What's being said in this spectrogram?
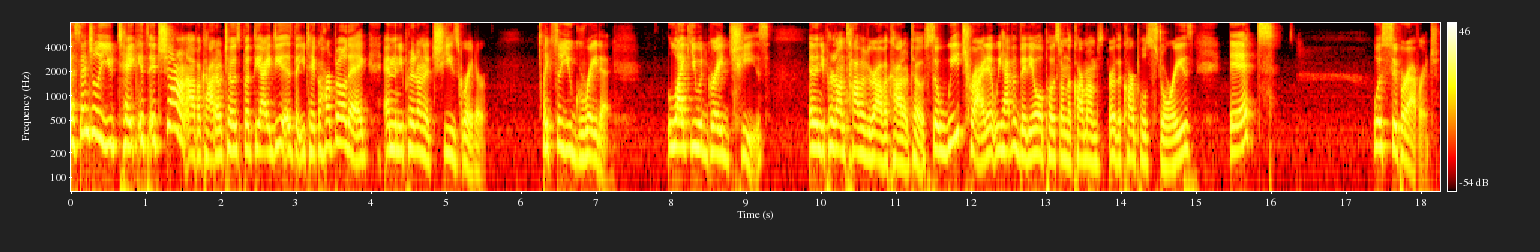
essentially you take it's it's shown on avocado toast, but the idea is that you take a hard boiled egg and then you put it on a cheese grater. Like so you grate it like you would grate cheese. And then you put it on top of your avocado toast. So we tried it. We have a video we'll post on the car moms or the carpool stories. It was super average.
